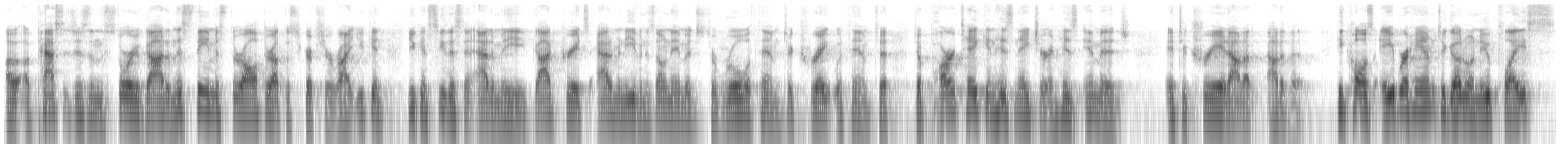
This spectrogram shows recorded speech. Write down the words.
uh, passages in the story of God, and this theme is through all throughout the scripture, right? You can, you can see this in Adam and Eve. God creates Adam and Eve in his own image to rule with him, to create with him, to, to partake in his nature and his image, and to create out of, out of it. He calls Abraham to go to a new place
